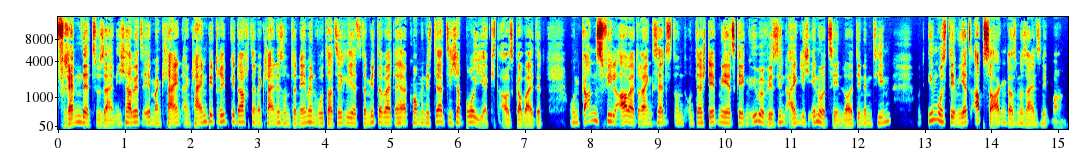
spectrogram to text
Fremde zu sein. Ich habe jetzt eben an, klein, an kleinen Betrieb gedacht, an ein kleines Unternehmen, wo tatsächlich jetzt der Mitarbeiter herkommen ist, der hat sich ein Projekt ausgearbeitet und ganz viel Arbeit reingesetzt und, und der steht mir jetzt gegenüber. Wir sind eigentlich eh nur zehn Leute in dem Team und ich muss dem jetzt absagen, dass wir seins nicht machen.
